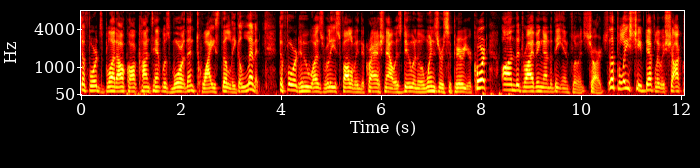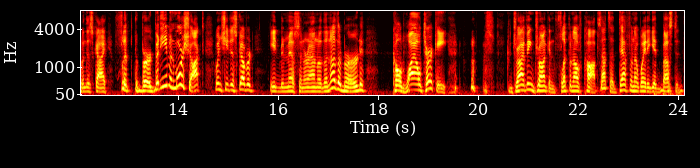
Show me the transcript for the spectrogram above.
DeFord's blood alcohol content was more than twice the legal limit. DeFord, who was released following the crash, now is due in the Windsor Superior Court on the driving under the influence charge. The police chief definitely was shocked when this guy flipped the bird, but even more shocked when she discovered he'd been messing around with another bird called Wild Turkey. driving drunk and flipping off cops. That's a definite way to get busted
